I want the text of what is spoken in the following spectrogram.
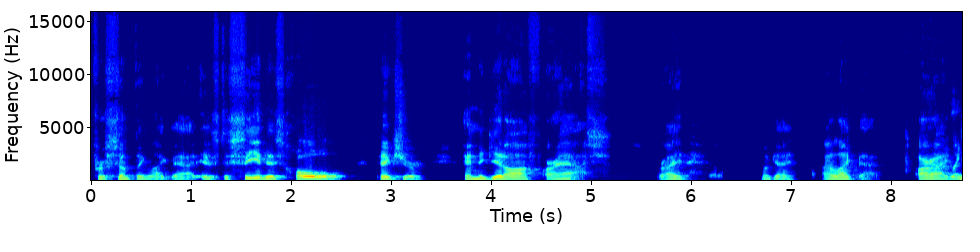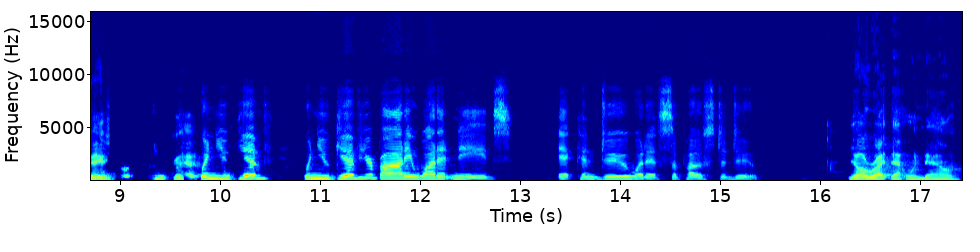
for something like that is to see this whole picture and to get off our ass, right? Okay, I like that. All right. When, Based you, when, when you give when you give your body what it needs, it can do what it's supposed to do. Y'all write that one down.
